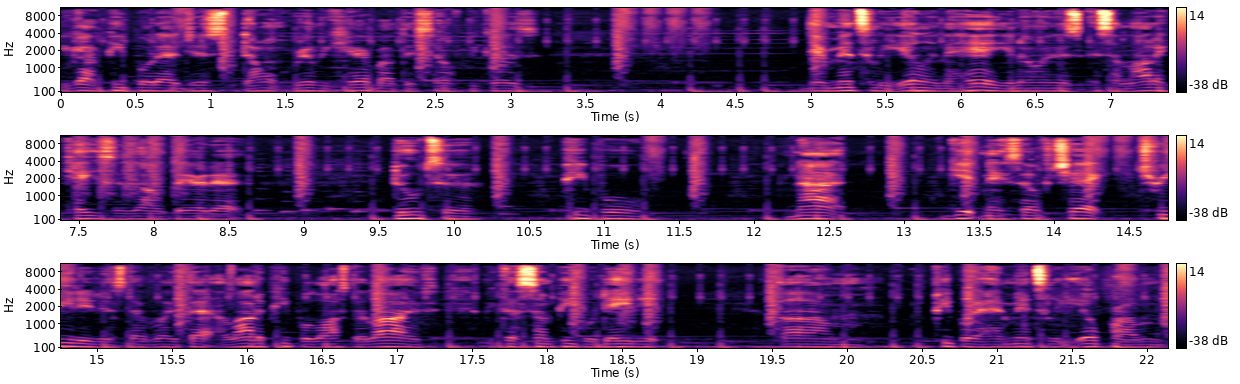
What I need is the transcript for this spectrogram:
you got people that just don't really care about themselves because they're mentally ill in the head, you know, and it's, it's a lot of cases out there that due to people not getting themselves checked, treated and stuff like that, a lot of people lost their lives because some people dated um, people that had mentally ill problems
